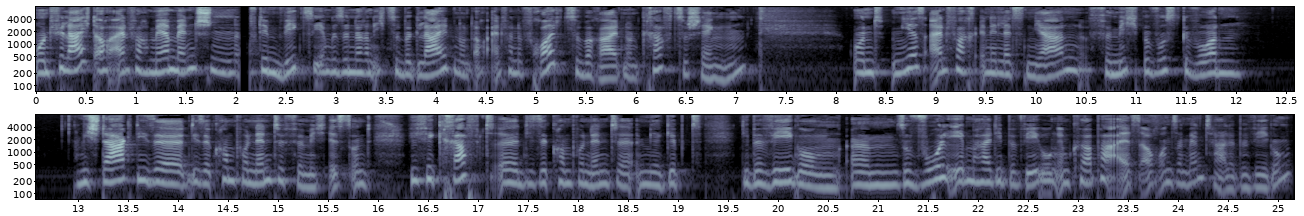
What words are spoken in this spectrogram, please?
und vielleicht auch einfach mehr Menschen auf dem Weg zu ihrem gesünderen Ich zu begleiten und auch einfach eine Freude zu bereiten und Kraft zu schenken. Und mir ist einfach in den letzten Jahren für mich bewusst geworden, wie stark diese, diese Komponente für mich ist und wie viel Kraft äh, diese Komponente mir gibt, die Bewegung, ähm, sowohl eben halt die Bewegung im Körper als auch unsere mentale Bewegung.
